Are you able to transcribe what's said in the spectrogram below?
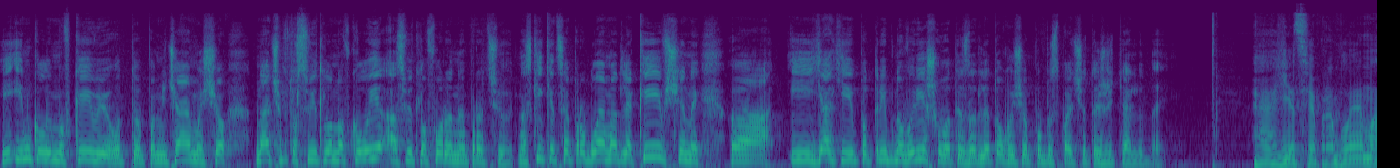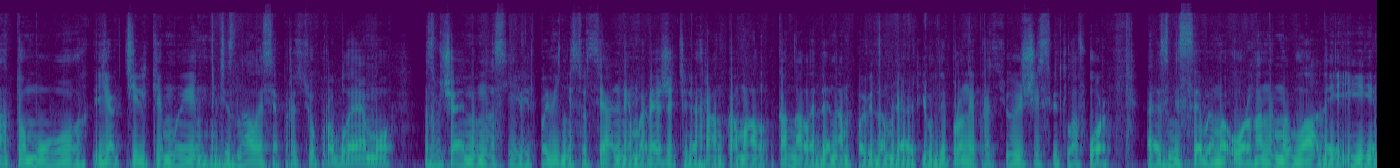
І інколи ми в Києві от помічаємо, що, начебто, світло навколо є, а світлофори не працюють. Наскільки це проблема для Київщини, е, і як її потрібно вирішувати для того, щоб побезпечити життя людей? Е, Є ця проблема, тому як тільки ми дізналися про цю проблему, звичайно, у нас є відповідні соціальні мережі, телеграм-канали, де нам повідомляють люди про непрацюючий світлофор Е, з місцевими органами влади. І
